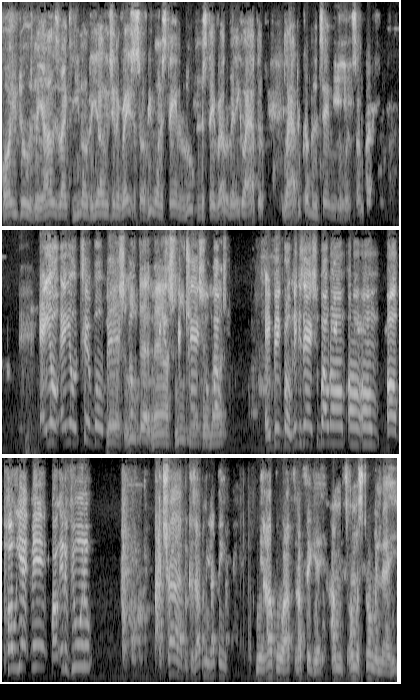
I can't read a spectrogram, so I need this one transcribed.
All you do is, man, y'all is like, you know, the younger generation. So if you want to stay in the loop and stay relevant, he gonna have to, he gonna have to come to the table with somebody. Hey yo, hey yo, Timbo, man. Man, salute Yo, that, man. I salute you, niggas ask Info about- Minds. Hey, big bro, niggas asked you about um um um um Poe yet, man? About interviewing him? I tried because I mean, I think, I mean, Apple, I, I figure, I'm, I'm assuming that he,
